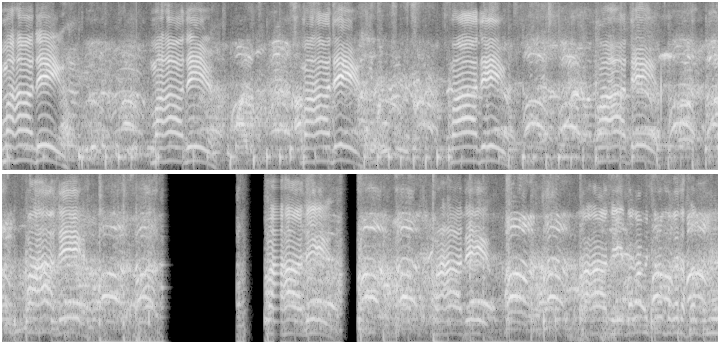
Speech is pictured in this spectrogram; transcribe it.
महादेव. महादेव. महादेव. महादेव महादेव महादेव महादेव महादेव महादेव बघा मित्र बघत असाल तुम्ही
